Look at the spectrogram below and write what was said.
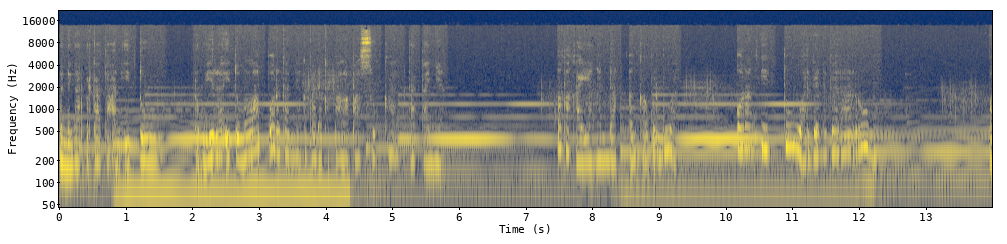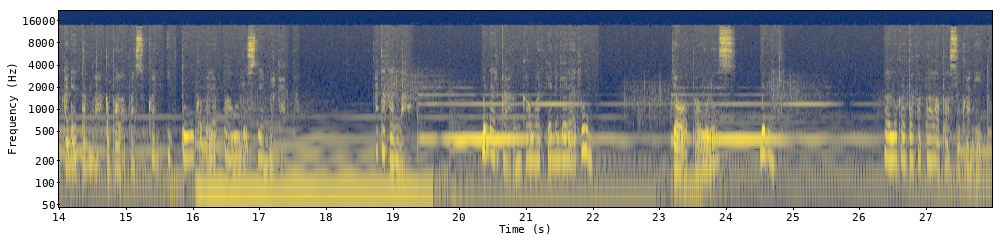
Mendengar perkataan itu, perwira itu melaporkannya kepada kepala pasukan, katanya, "Apakah yang hendak engkau perbuat? Orang itu warga negara Rum." Maka datanglah kepala pasukan itu kepada Paulus dan berkata, Katakanlah, benarkah engkau warga negara Rum? Jawab Paulus, benar. Lalu kata kepala pasukan itu,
